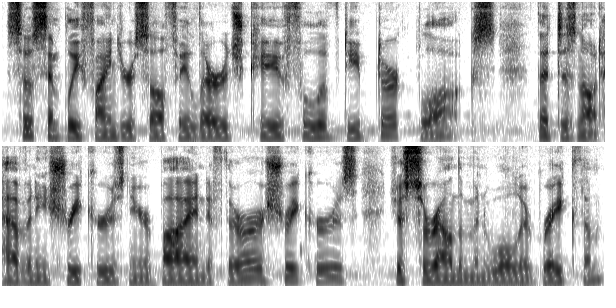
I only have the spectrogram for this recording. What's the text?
So simply find yourself a large cave full of deep dark blocks that does not have any shriekers nearby and if there are shriekers, just surround them in wool or break them.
